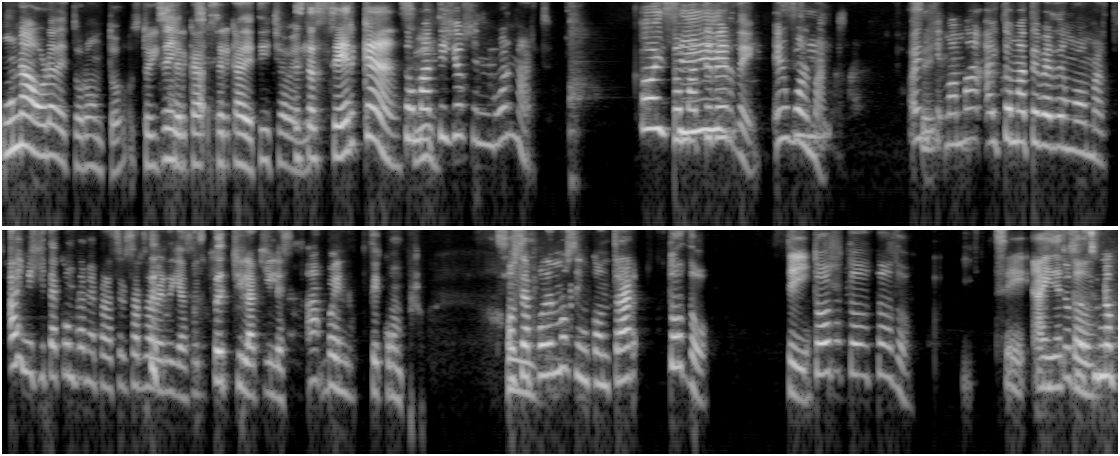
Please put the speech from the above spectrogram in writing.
una hora de Toronto, estoy cerca, cerca de ti, Chabeli. Estás cerca. Tomatillos en Walmart. Ay, sí. Tomate verde en Walmart. Ay, dije, mamá, hay tomate verde en Walmart. Ay, mijita, cómprame para hacer salsa verde y hacer chilaquiles. Ah, bueno, te compro. O sea, podemos encontrar todo. Sí. Todo, todo, todo. Sí, hay de Entonces, todo. no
